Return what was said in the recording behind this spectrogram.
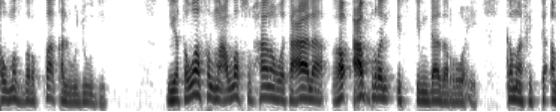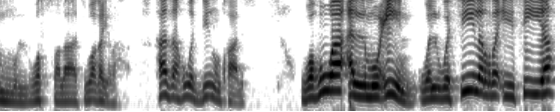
أو مصدر الطاقة الوجودي ليتواصل مع الله سبحانه وتعالى عبر الاستمداد الروحي كما في التأمل والصلاة وغيرها. هذا هو الدين الخالص. وهو المعين والوسيلة الرئيسية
